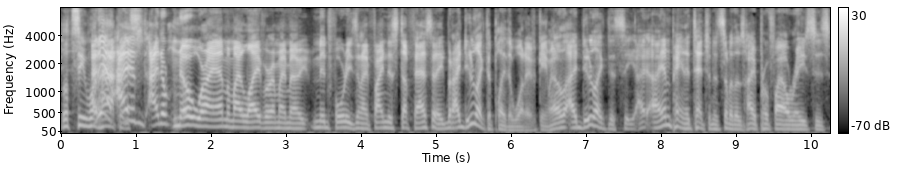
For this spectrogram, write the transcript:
Let's see what I, happens. I, I don't know where I am in my life or am I in my mid 40s and I find this stuff fascinating, but I do like to play the what if game. I, I do like to see. I, I am paying attention to some of those high profile races,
